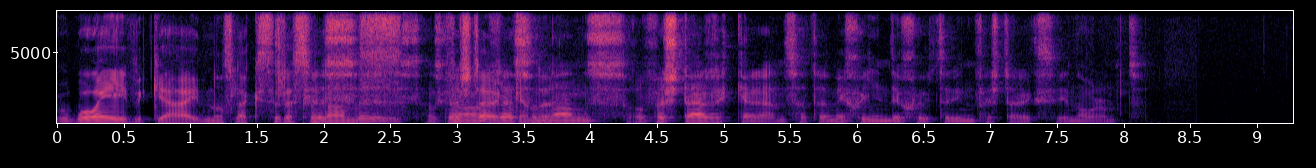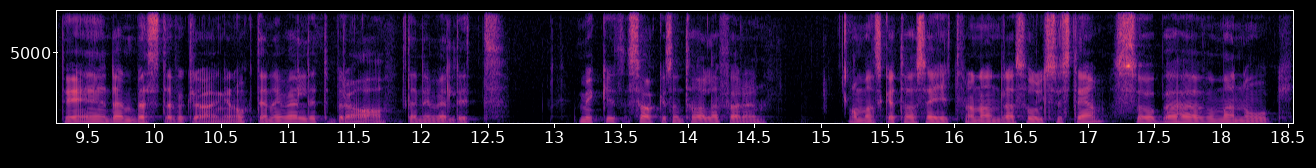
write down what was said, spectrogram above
waveguide, någon slags resonans. Precis. De ska ha en resonans och förstärka den så att energin det skjuter in förstärks enormt. Det är den bästa förklaringen och den är väldigt bra. Den är väldigt mycket saker som talar för den. Om man ska ta sig hit från andra solsystem så behöver man nog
